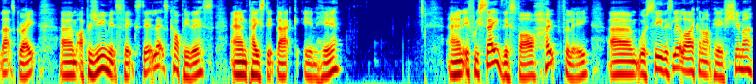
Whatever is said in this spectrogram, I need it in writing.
that's great. Um, I presume it's fixed it. Let's copy this and paste it back in here. And if we save this file, hopefully um, we'll see this little icon up here, shimmer,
